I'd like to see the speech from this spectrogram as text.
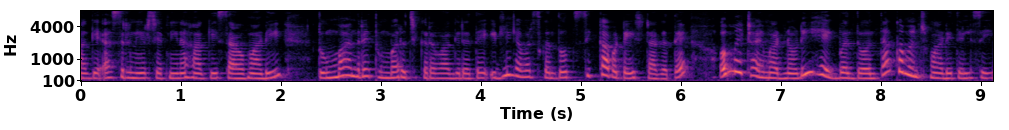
ಹಾಗೆ ಹಸಿರು ನೀರು ಚಟ್ನಿನ ಹಾಕಿ ಸಾವ್ ಮಾಡಿ ತುಂಬ ಅಂದರೆ ತುಂಬ ರುಚಿಕರವಾಗಿರುತ್ತೆ. ಇಡ್ಲಿ ಲವರ್ಸ್ಗಂತೂ ಸಿಕ್ಕಾಪಟ್ಟೆ ಇಷ್ಟ ಆಗುತ್ತೆ. ಒಮ್ಮೆ ಟ್ರೈ ಮಾಡಿ ನೋಡಿ ಹೇಗೆ ಬಂತು ಅಂತ ಕಮೆಂಟ್ಸ್ ಮಾಡಿ ತಿಳಿಸಿ.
